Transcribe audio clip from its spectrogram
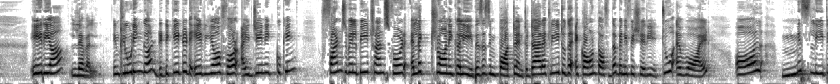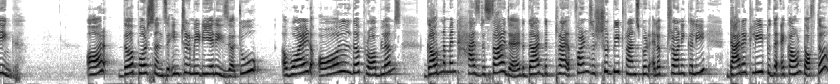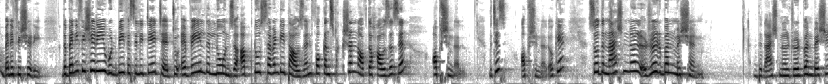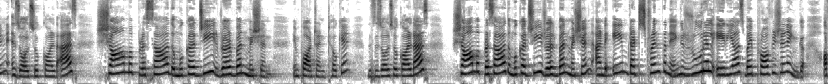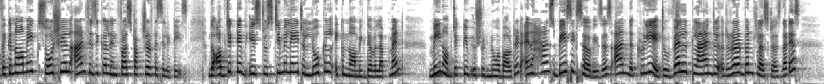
area level, including a dedicated area for hygienic cooking, funds will be transferred electronically this is important directly to the account of the beneficiary to avoid all misleading or the persons intermediaries uh, to avoid all the problems government has decided that the funds should be transferred electronically directly to the account of the beneficiary the beneficiary would be facilitated to avail the loans up to 70,000 for construction of the houses and optional, which is optional, okay? So the National Rurban Mission, the National Rurban Mission is also called as Sham Prasad Mukherjee Rurban Mission. Important, okay? This is also called as Sham Prasad Mukherjee Rurban Mission and aimed at strengthening rural areas by provisioning of economic, social and physical infrastructure facilities. The objective is to stimulate local economic development. Main objective you should know about it. Enhance basic services and create well-planned urban clusters that is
